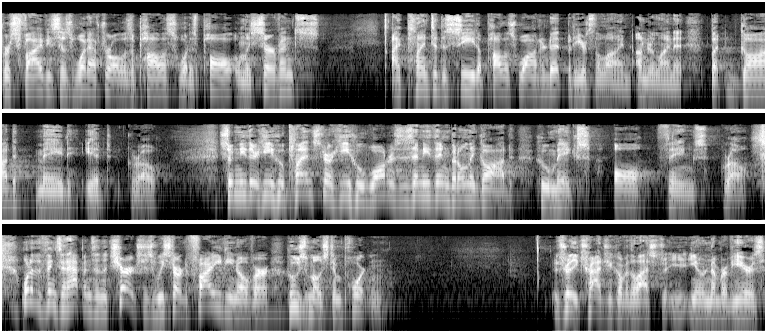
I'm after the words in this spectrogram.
Verse 5, he says, What after all is Apollos? What is Paul? Only servants I planted the seed, Apollos watered it, but here's the line, underline it. But God made it grow. So neither he who plants nor he who waters is anything, but only God who makes all things grow. One of the things that happens in the church is we start fighting over who's most important. It's really tragic over the last you know number of years.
